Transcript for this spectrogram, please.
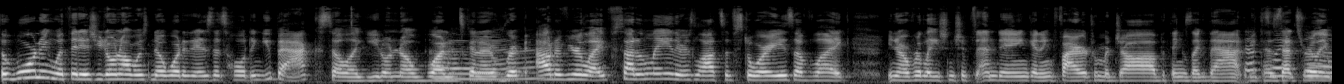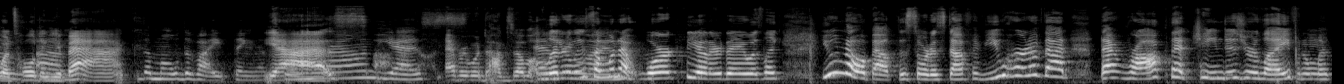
the warning with it is you don't always know what it is that's holding you back. So like you don't know what it's Oh, gonna rip out of your life suddenly. There's lots of stories of like, you know, relationships ending, getting fired from a job, things like that. That's because like that's really what's holding you um, back. The Moldavite thing that's Yes. going Oh around. yes. Everyone talks about literally someone at work the other day was like, "You know about this sort of stuff. Have you heard of that that rock that changes your life?" And I'm like,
